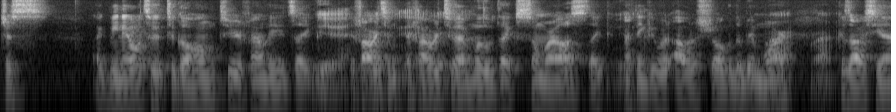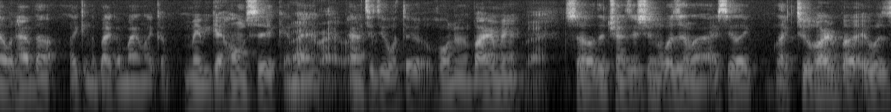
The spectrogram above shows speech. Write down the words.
just like being able to, to go home to your family it's like Yeah. if i were to if i were to have moved like somewhere else like Yeah. i think it would i would have struggled a bit more Right, right. because obviously i would have that like in the back of my mind like maybe get homesick and Right, then right, right. having to deal with the whole new environment Right. so the transition wasn't like I say like like too hard, but it was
